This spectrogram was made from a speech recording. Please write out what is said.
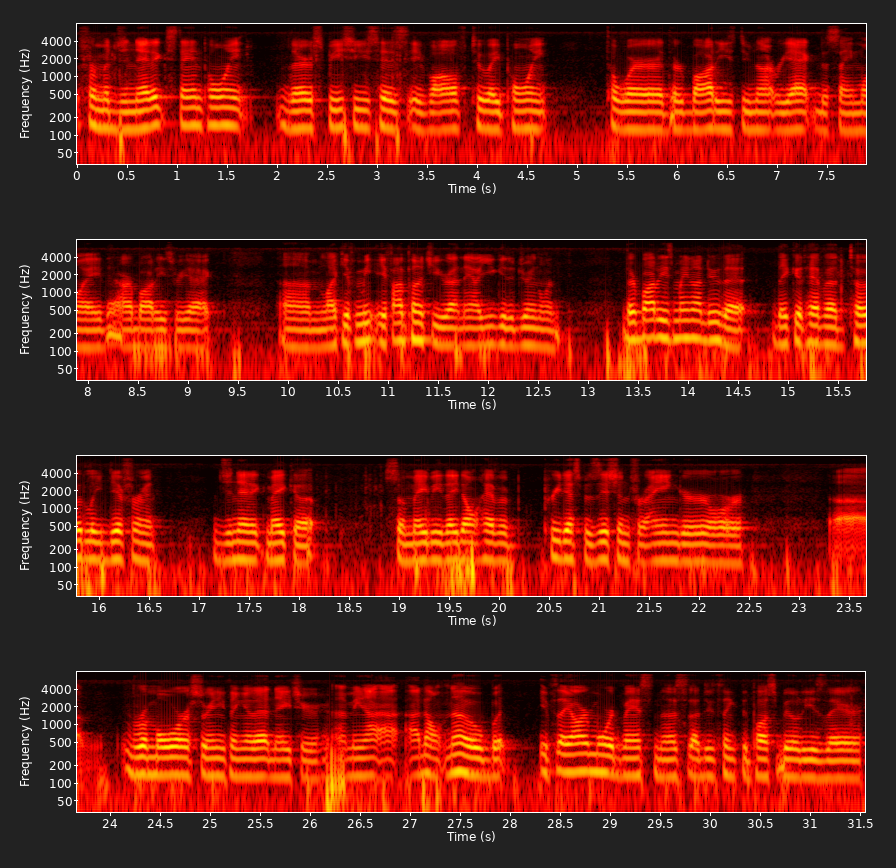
from a genetic standpoint, their species has evolved to a point to where their bodies do not react the same way that our bodies react. Um, like if me, if I punch you right now, you get adrenaline. Their bodies may not do that. They could have a totally different genetic makeup. So maybe they don't have a predisposition for anger or uh, remorse or anything of that nature. I mean, I, I I don't know, but if they are more advanced than us, I do think the possibility is there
